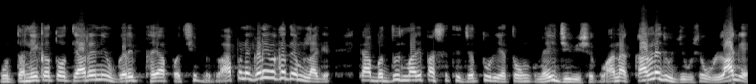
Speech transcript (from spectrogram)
હું ધનિક હતો ત્યારે નહીં, હું ગરીબ થયા પછી બધું આપણને ઘણી વખત એમ લાગે કે આ બધું જ મારી પાસેથી જતું રહે તો હું નહીં જીવી શકું, આના કારણે જ હું જીવું છું. એવું લાગે.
